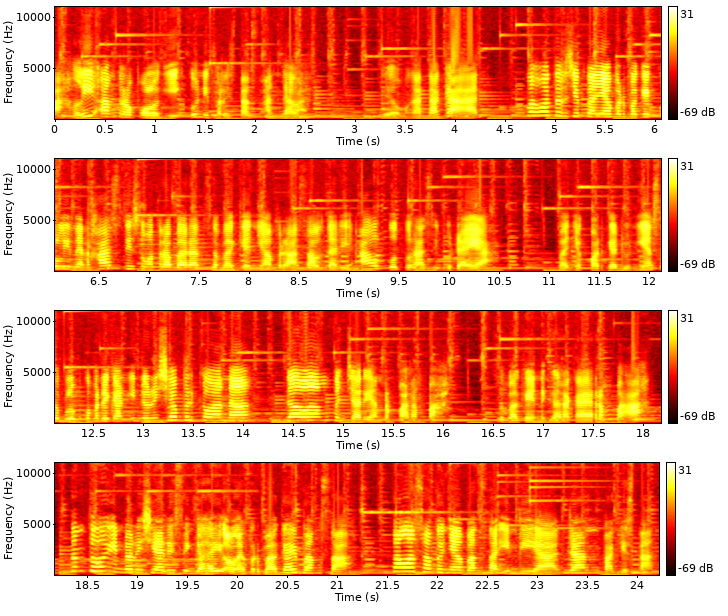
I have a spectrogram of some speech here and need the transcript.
ahli antropologi Universitas Andalas. Beliau mengatakan bahwa terciptanya berbagai kuliner khas di Sumatera Barat sebagiannya berasal dari alkulturasi budaya. Banyak warga dunia sebelum kemerdekaan Indonesia berkelana dalam pencarian rempah-rempah. Sebagai negara kaya rempah, tentu Indonesia disinggahi oleh berbagai bangsa, salah satunya bangsa India dan Pakistan.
